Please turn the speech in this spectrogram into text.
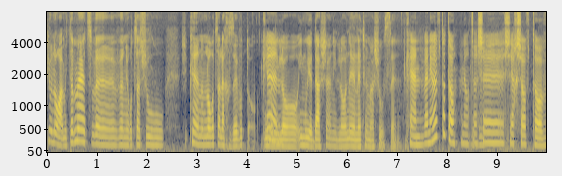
כי הוא נורא מתאמץ, ו- ואני רוצה שהוא... ש- כן, אני לא רוצה לאכזב אותו. כן. אם, לא, אם הוא ידע שאני לא נהנית ממה שהוא עושה. כן, ואני אוהבת אותו, אני רוצה ש... שיחשוב טוב.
